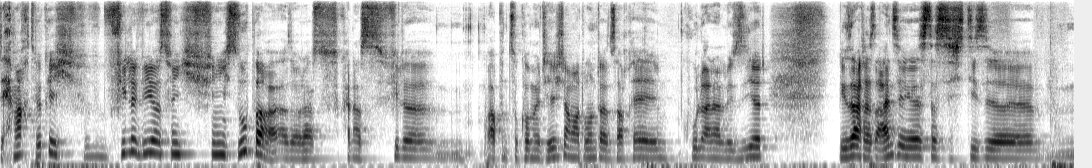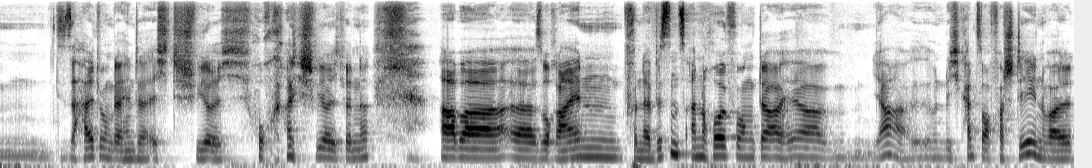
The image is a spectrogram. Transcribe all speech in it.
der macht wirklich viele Videos, finde ich, find ich super. Also das kann das viele, ab und zu kommentiere ich da mal drunter und sage, hey, cool analysiert. Wie gesagt, das Einzige ist, dass ich diese, diese Haltung dahinter echt schwierig, hochgradig schwierig finde. Aber äh, so rein von der Wissensanhäufung daher, ja, und ich kann es auch verstehen, weil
